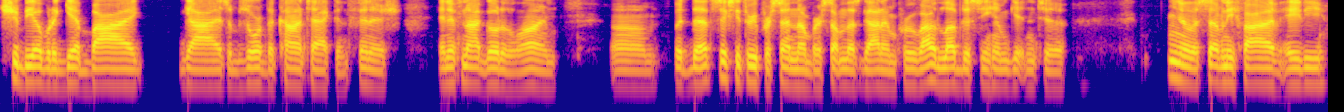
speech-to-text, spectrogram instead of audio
should be able to get by guys, absorb the contact, and finish. And if not, go to the line. Um, but that 63% number is something that's got to improve. I would love to see him get into, you know, the 75, 80%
